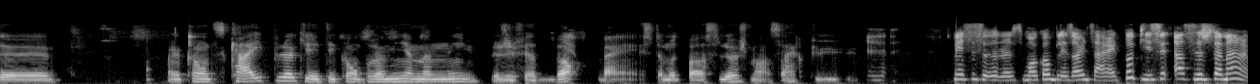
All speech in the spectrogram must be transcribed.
euh, un compte Skype là, qui a été compromis à un moment donné. J'ai fait bon, ben, ce mot de passe-là, je m'en sers plus. Mais c'est ça, mon compte Blizzard, ça arrête pas. Puis c'est ah, c'est justement.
